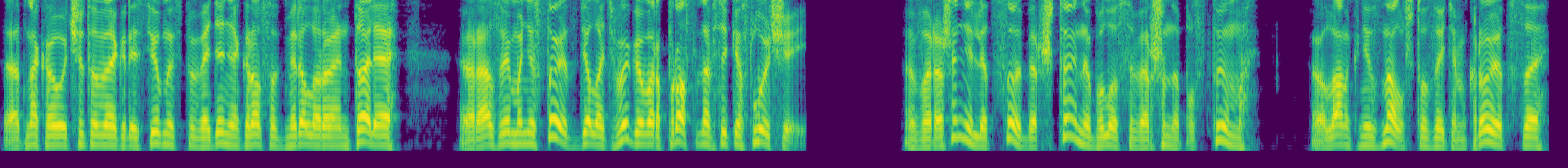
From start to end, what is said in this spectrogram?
Однако, учитывая агрессивность поведения Гросс-адмирала Роенталя, Разве ему не стоит сделать выговор просто на всякий случай?» Выражение лица Берштейна было совершенно пустым. Ланг не знал, что за этим кроется,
